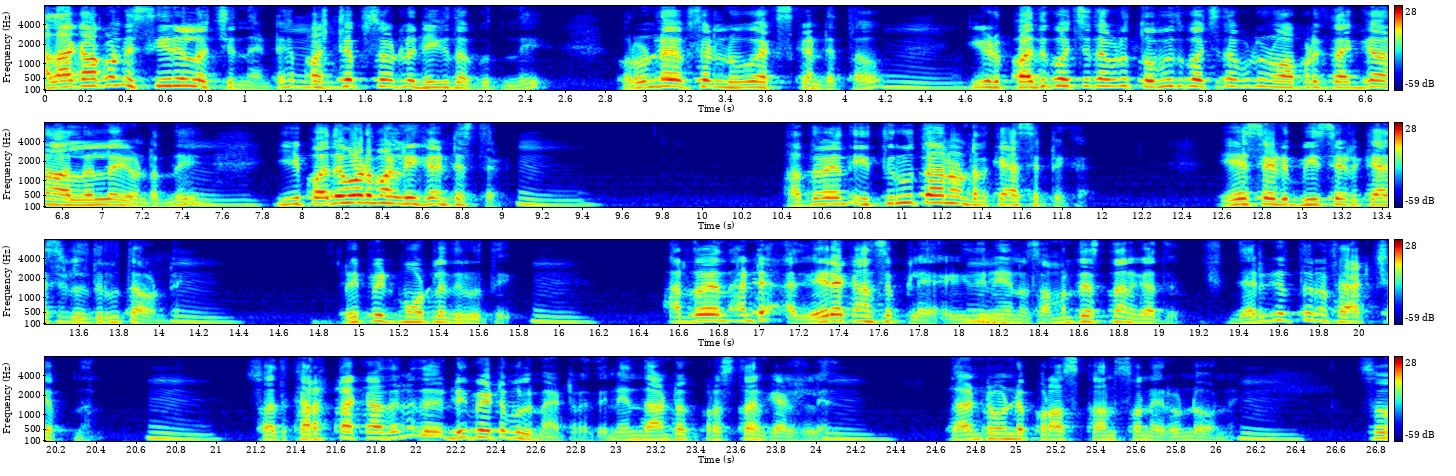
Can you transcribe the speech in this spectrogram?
అలా కాకుండా సీరియల్ వచ్చిందంటే ఫస్ట్ ఎపిసోడ్లో నీకు తగ్గుతుంది. రెండో ఎపిసోడ్ నువ్వు ఎక్స్ కంటిస్తావు ఈడు పదికి వచ్చేటప్పుడు తొమ్మిదికి వచ్చేటప్పుడు నువ్వు అప్పటికి తగ్గా నాలుగు ఉంటుంది. ఈ పది కూడా మళ్ళీ నీకు అంటిస్తాడు. ఉమ్, అర్థమైంది? ఇది తిరుగుతానే ఉంటుంది క్యాసెట్గా ఏ సైడ్ బి సైడ్ క్యాసెట్లు తిరుగుతూ ఉంటాయి. రిపీట్ మోడ్లో తిరుగుతాయి. అర్థమైంది? అంటే అది వేరే కాన్సెప్ట్లే ఇది నేను సమర్థిస్తున్నాను కాదు. జరుగుతున్న ఫ్యాక్ట్ చెప్తున్నాను. సో అది కరెక్టా కాదనేది డిబేటబుల్ మ్యాటర్ అది. నేను దాంట్లో ప్రస్తుతానికి వెళ్ళలేదు. దాంట్లో ఉండే ప్రాస్ కాన్స్ ఉన్నాయి రెండో ఉన్నాయి. సో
